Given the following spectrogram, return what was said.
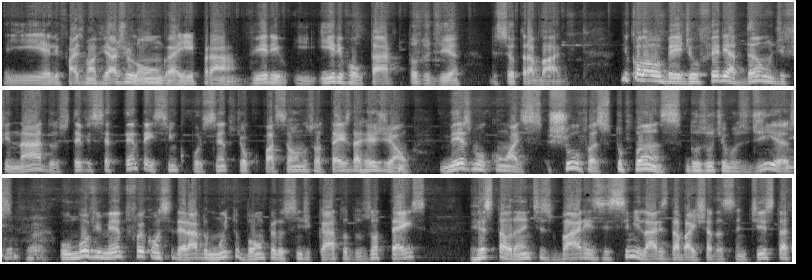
e ele faz uma viagem longa aí para vir e, e, ir e voltar todo dia do seu trabalho. Nicolau Obeide, o feriadão de finados teve 75% de ocupação nos hotéis da região mesmo com as chuvas tupãs dos últimos dias, o movimento foi considerado muito bom pelo Sindicato dos Hotéis, Restaurantes, Bares e Similares da Baixada Santista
